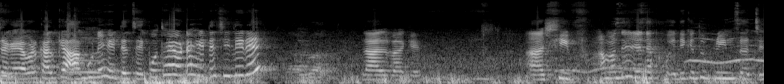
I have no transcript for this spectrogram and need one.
জায়গায়। আবার কালকে আগুনে হেঁটেছে। কোথায় ওটা হেঁটেছিলি রে? লালবাগে। আর শিব আমাদের এ দেখো এদিকে তো প্রিন্স আছে।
